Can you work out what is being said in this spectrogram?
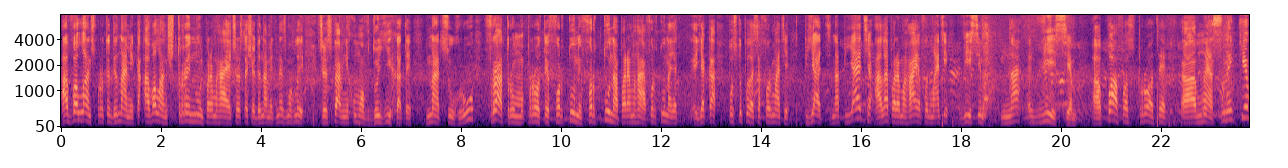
Аваланш проти динаміка. Аваланш 3-0 перемагає через те, що динамік не змогли через певних умов доїхати на цю гру. Фратрум проти Фортуни. Фортуна перемагає. Фортуна, як- яка поступилася в форматі 5 на 5, але перемагає в форматі 8 на 8. Пафос проти месників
